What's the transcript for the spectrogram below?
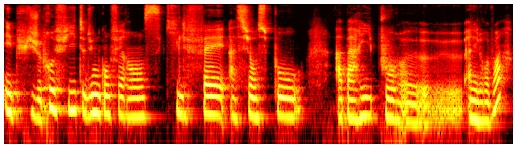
Et puis je profite d'une conférence qu'il fait à Sciences Po à Paris pour euh, aller le revoir.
